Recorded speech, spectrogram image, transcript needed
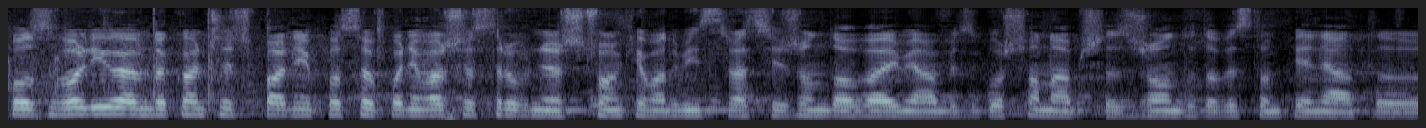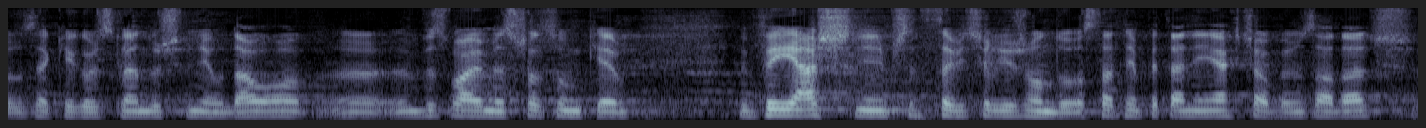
Pozwoliłem dokończyć pani poseł, ponieważ jest również członkiem administracji rządowej. Miała być zgłoszona przez rząd do wystąpienia, to z jakiegoś względu się nie udało. E, Wysłałem z szacunkiem wyjaśnień przedstawicieli rządu. Ostatnie pytanie ja chciałbym zadać.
